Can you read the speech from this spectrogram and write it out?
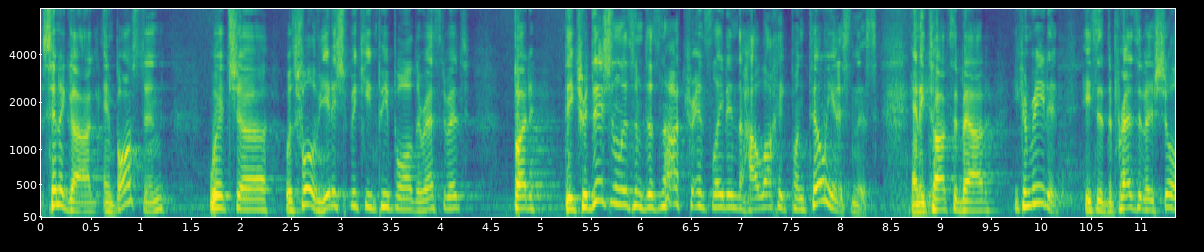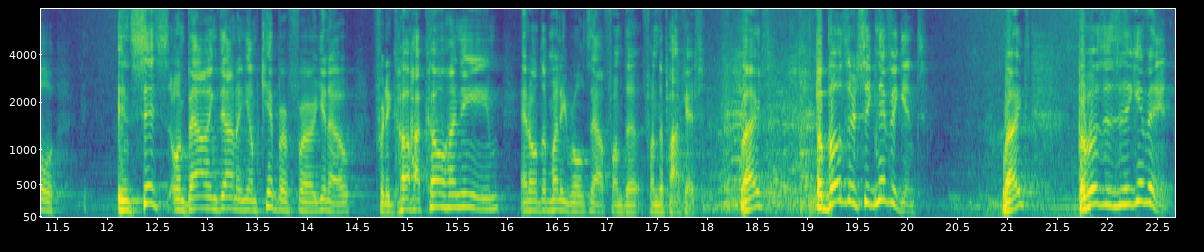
synagogue in Boston, which uh, was full of Yiddish-speaking people, all the rest of it. But the traditionalism does not translate into halachic punctiliousness. And he talks about, you can read it. He said the president of Shul insists on bowing down on Yom Kippur for, you know, for the Kohanim, and all the money rolls out from the, from the pocket, right? But both are significant, right? But isn't giving it.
